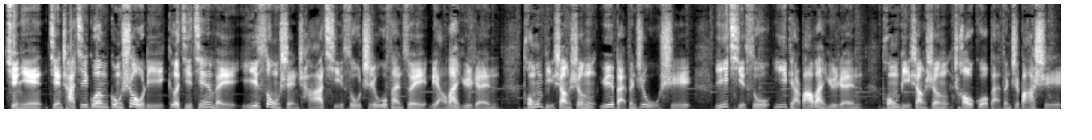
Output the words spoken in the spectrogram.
去年，检察机关共受理各级监委移送审查起诉职务犯罪两万余人，同比上升约百分之五十；已起诉一点八万余人，同比上升超过百分之八十。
